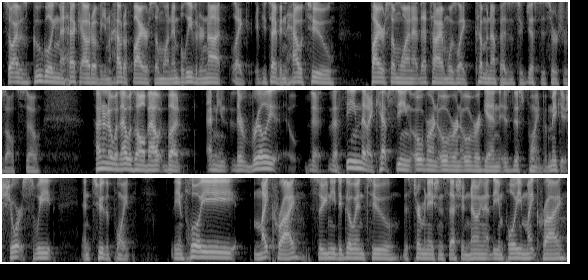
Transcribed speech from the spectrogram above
So I was googling the heck out of you know how to fire someone. And believe it or not, like if you type in how to fire someone at that time was like coming up as a suggested search results. So I don't know what that was all about, but I mean, they're really the the theme that I kept seeing over and over and over again is this point, but make it short, sweet, and to the point. The employee might cry, so you need to go into this termination session knowing that the employee might cry,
